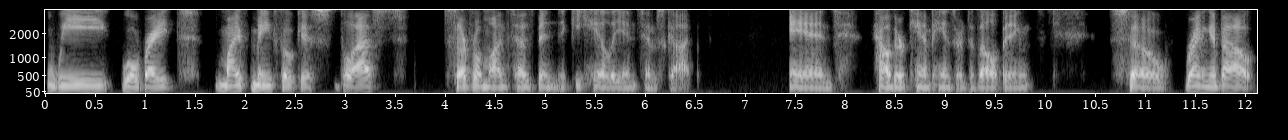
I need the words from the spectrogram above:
We will write my main focus the last several months has been Nikki Haley and Tim Scott and how their campaigns are developing. So, writing about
